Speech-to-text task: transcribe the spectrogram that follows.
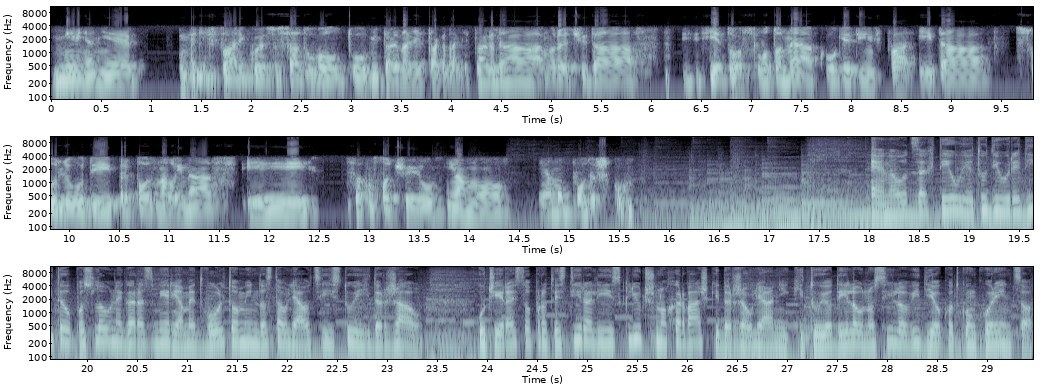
mijenjanje nekih stvari koje su sad u Voltu i tako dalje, tako dalje. Tako da, ajmo reći da je došlo do nekakvog jedinstva i da su ljudi prepoznali nas i u svakom slučaju imamo, imamo podršku. Ena od zahtev je tudi ureditev poslovnega razmerja med Voltom in dostavljavci iz tujih držav. Včeraj so protestirali izključno hrvaški državljani, ki tujo delovno silo vidijo kot konkurenco.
